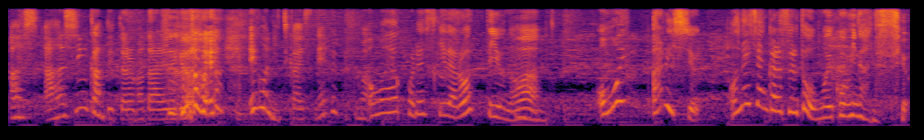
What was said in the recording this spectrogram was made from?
安心安心感って言ったらまたあれだけど エゴに近いですね。まあ。お前はこれ好きだろっていうのは、うん。思いある種お姉ちゃんからすると思い込みなんですよ。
